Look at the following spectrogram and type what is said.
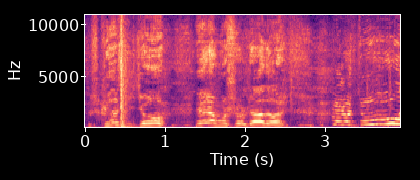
Pues casi yo éramos soldados. Pero tú.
